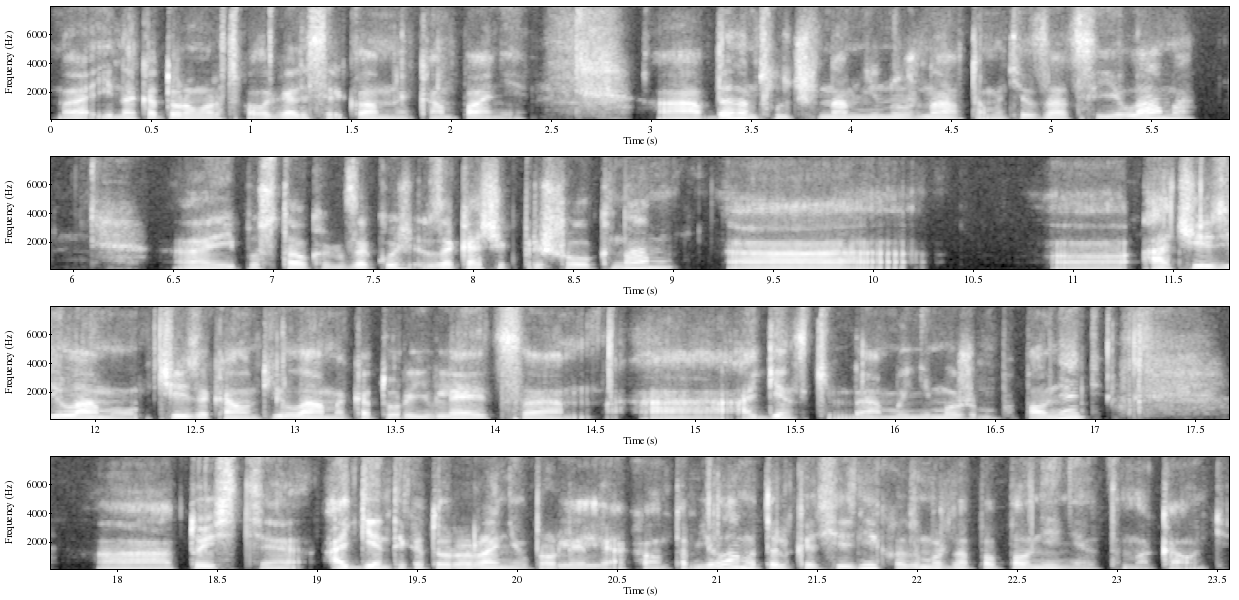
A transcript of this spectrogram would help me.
Да, и на котором располагались рекламные кампании. А, в данном случае нам не нужна автоматизация Елама. А, и после того, как заказчик пришел к нам, а, а, через Еламу, через аккаунт Елама, который является а, агентским, да, мы не можем пополнять. А, то есть э, агенты, которые ранее управляли аккаунтом Еламы, только через них возможно пополнение в этом аккаунте.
